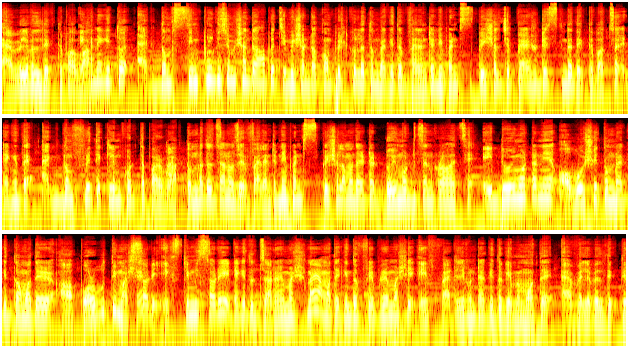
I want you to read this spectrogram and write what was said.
অ্যাভেলেবেল দেখতে পাবে। এখানে কিন্তু একদম সিম্পল কিছু মিশন দেওয়া হবে যে মিশনটা কমপ্লিট করলে তোমরা কিন্তু ভ্যালেন্টাইন ইভেন্ট স্পেশাল যে প্যারাশুট স্কিনটা দেখতে পাচ্ছ এটা কিন্তু একদম ফ্রিতে ক্লেম করতে পারবে। তোমরা তো জানো যে ভ্যালেন্টাইন ইভেন্ট স্পেশাল আমাদের একটা দুই মোড ডিজাইন করা হয়েছে। এই দুই মোডটা নিয়ে অবশ্যই তোমরা কিন্তু আমাদের পরবর্তী মাসে সরি এক্সট্রিমি সরি এটা কিন্তু জানুয়ারি মাসে নয়, আমাদের কিন্তু ফেব্রুয়ারি মাসে এই প্যাটেল ইভেন্টটা কিন্তু গেমের মধ্যে অ্যাভেলেবেল দেখতে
